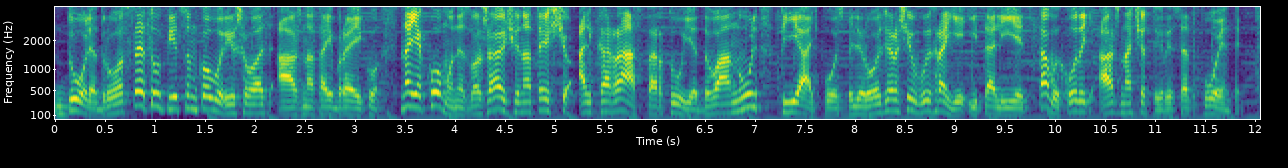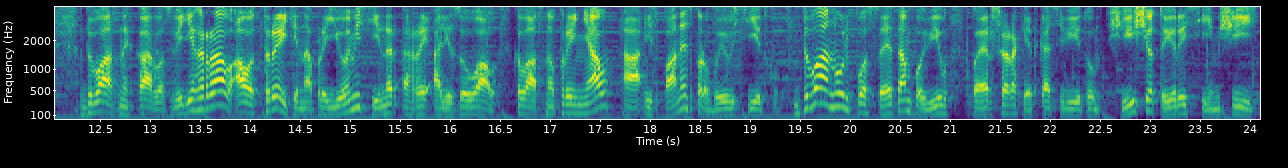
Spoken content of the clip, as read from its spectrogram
Доля другого сету підсумку вирішує вирішувалась аж на тайбрейку, на якому, незважаючи на те, що Алькара стартує 2-0, 5 поспіль розіграшів виграє італієць та виходить аж на 4 сетпоінти. Два з них Карлос відіграв, а от третій на прийомі Сінер реалізував. Класно прийняв, а іспанець пробив сітку. 2-0 по сетам повів перша ракетка світу 6-4-7-6.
